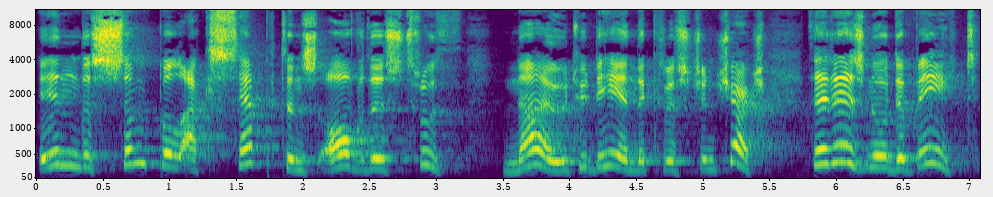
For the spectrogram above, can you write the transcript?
in the simple acceptance of this truth now, today, in the Christian church. There is no debate.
